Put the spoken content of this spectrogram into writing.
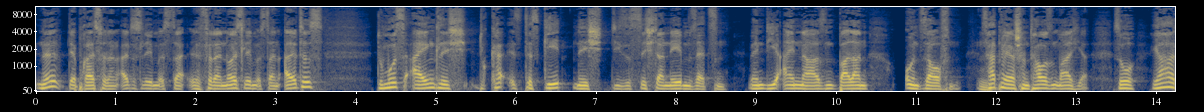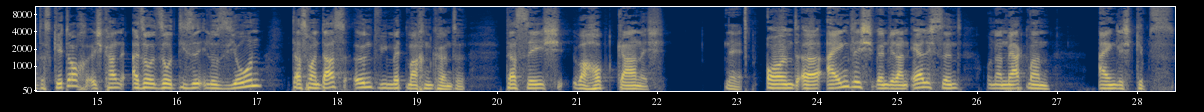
ne, der Preis für dein altes Leben ist dein, äh, für dein neues Leben ist dein altes. Du musst eigentlich, du kann, das geht nicht, dieses sich daneben setzen, wenn die einnasen, ballern und saufen. Das hatten wir ja schon tausendmal hier. So, ja, das geht doch. Ich kann, also so diese Illusion, dass man das irgendwie mitmachen könnte, das sehe ich überhaupt gar nicht. nee. Und äh, eigentlich, wenn wir dann ehrlich sind, und dann merkt man, eigentlich gibt's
